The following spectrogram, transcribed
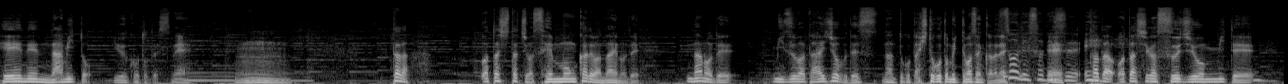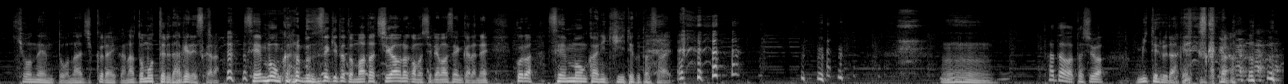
平年並みということですね、え。うん。ただ私たちは専門家ではないのでなので水は大丈夫ですなんてことは一言も言ってませんからね。そうですそうです、ええ。ただ私が数字を見て、うん。去年と同じくらいかなと思ってるだけですから専門家の分析だとまた違うのかもしれませんからね。これは専門家に聞いてくださいうん。ただ私は見てるだけですから。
